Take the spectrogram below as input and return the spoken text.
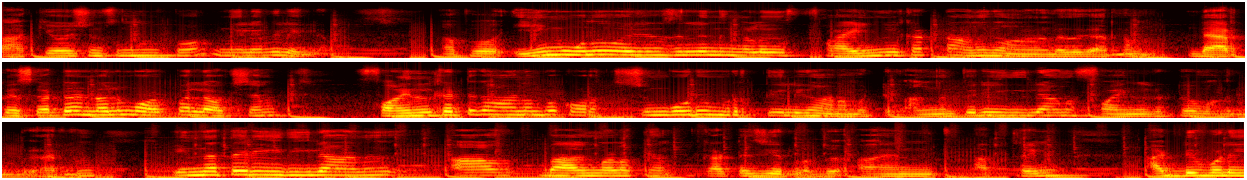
ബാക്കി വേർഷൻസ് ഒന്നും ഇപ്പോൾ നിലവിലില്ല. അപ്പോൾ ഈ മൂന്ന് വേർഷൻസിൽ നിങ്ങൾ ഫൈനൽ കട്ടാണ് കാണേണ്ടത്. കാരണം ഡയറക്ടേഴ്സ് കട്ട് കണ്ടാലും കുഴപ്പമില്ല. പക്ഷെ ഫൈനൽ കട്ട് കാണുമ്പോൾ കുറച്ചും കൂടി വൃത്തിയിൽ കാണാൻ പറ്റും. അങ്ങനത്തെ രീതിയിലാണ് ഫൈനൽ കട്ട് വന്നിട്ടുള്ളത് കാരണം ഇന്നത്തെ രീതിയിലാണ് ആ ഭാഗങ്ങളൊക്കെ കട്ട് ചെയ്തിട്ടുള്ളത്. അത്രയും അടിപൊളി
